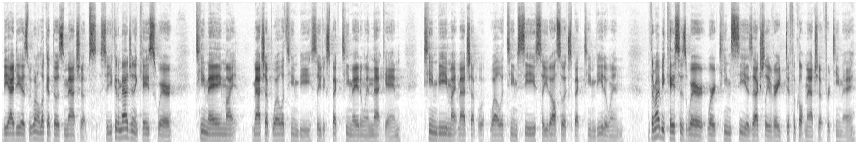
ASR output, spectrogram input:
the idea is we want to look at those matchups. So you can imagine a case where Team A might match up well with Team B, so you'd expect Team A to win that game. Team B might match up well with Team C, so you'd also expect Team B to win. But there might be cases where, where Team C is actually a very difficult matchup for Team A.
